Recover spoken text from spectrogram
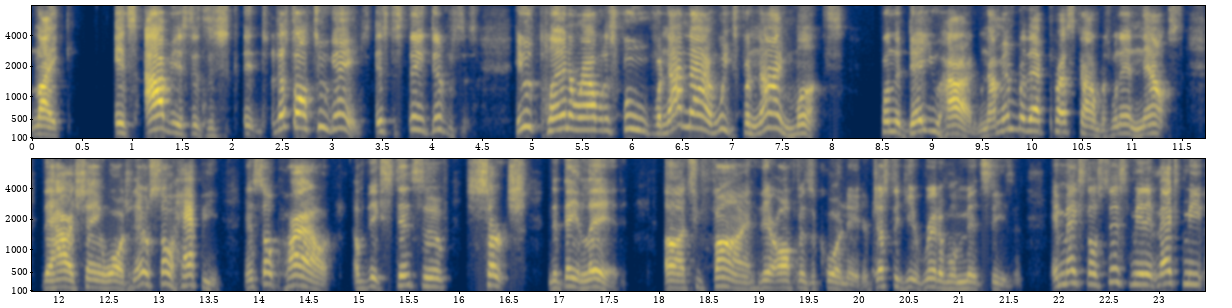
Like, it's obvious it's it, just off two games. It's distinct differences. He was playing around with his food for not nine weeks, for nine months from the day you hired him. Now, remember that press conference when they announced they hired Shane Waldron. They were so happy and so proud of the extensive search that they led uh, to find their offensive coordinator just to get rid of him midseason. It makes no sense to me, and it makes me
